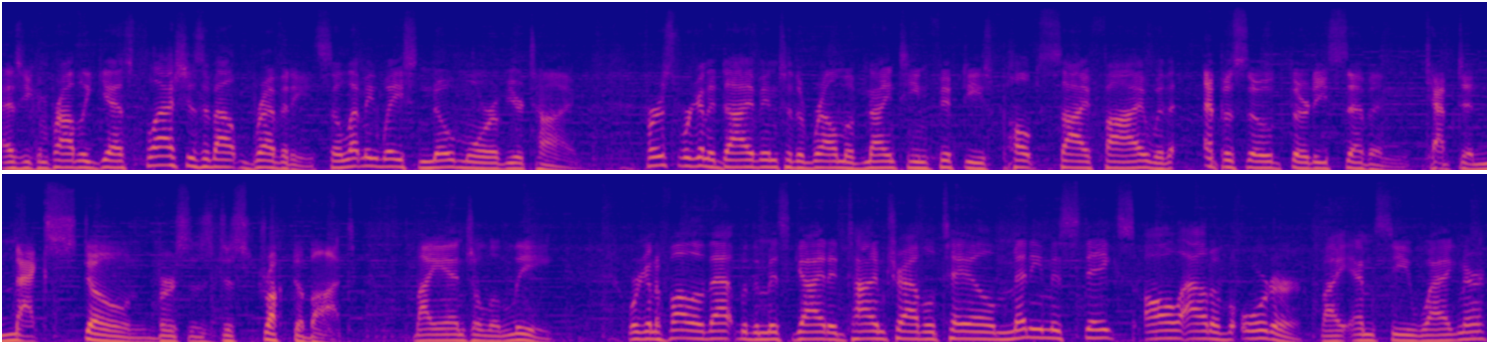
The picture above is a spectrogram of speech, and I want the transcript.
As you can probably guess, Flash is about brevity, so let me waste no more of your time. First, we're going to dive into the realm of 1950s pulp sci fi with episode 37 Captain Max Stone versus Destructobot by Angela Lee. We're going to follow that with a misguided time travel tale, Many Mistakes, All Out of Order by M.C. Wagner,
